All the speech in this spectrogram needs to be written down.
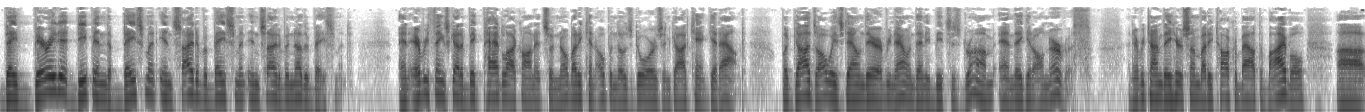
They've buried it deep in the basement, inside of a basement, inside of another basement. And everything's got a big padlock on it so nobody can open those doors and God can't get out. But God's always down there. Every now and then he beats his drum and they get all nervous. And every time they hear somebody talk about the Bible, uh,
